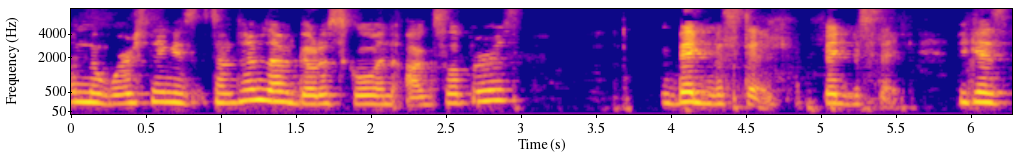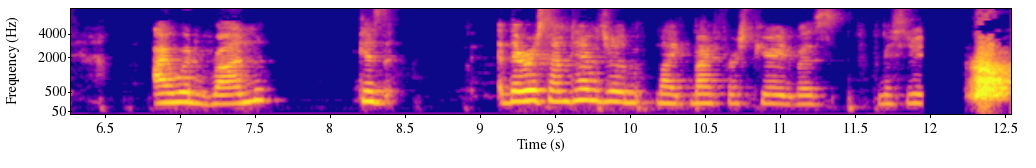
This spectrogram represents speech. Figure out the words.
And the worst thing is sometimes I would go to school in UGG slippers. Big mistake. Big mistake. Because I would run because there were sometimes where like my first period was Mr.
